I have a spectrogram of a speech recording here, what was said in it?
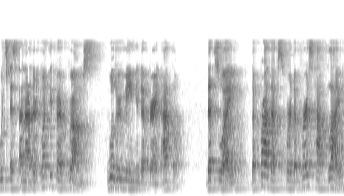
which is another 25 grams, will remain in the parent atom. That's why the products for the first half-life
